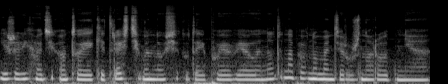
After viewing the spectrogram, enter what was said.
Jeżeli chodzi o to, jakie treści będą się tutaj pojawiały, no to na pewno będzie różnorodnie.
